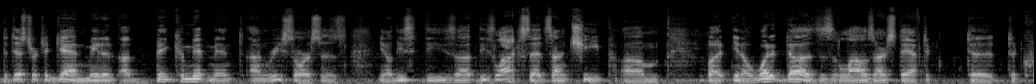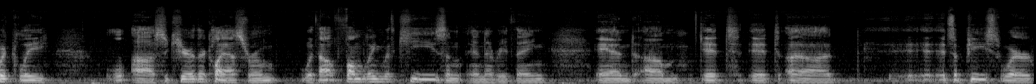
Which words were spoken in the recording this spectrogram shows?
The district again made a, a big commitment on resources. You know, these these uh, these lock sets aren't cheap, um, but you know what it does is it allows our staff to to, to quickly uh, secure their classroom without fumbling with keys and, and everything. And um, it it, uh, it it's a piece where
